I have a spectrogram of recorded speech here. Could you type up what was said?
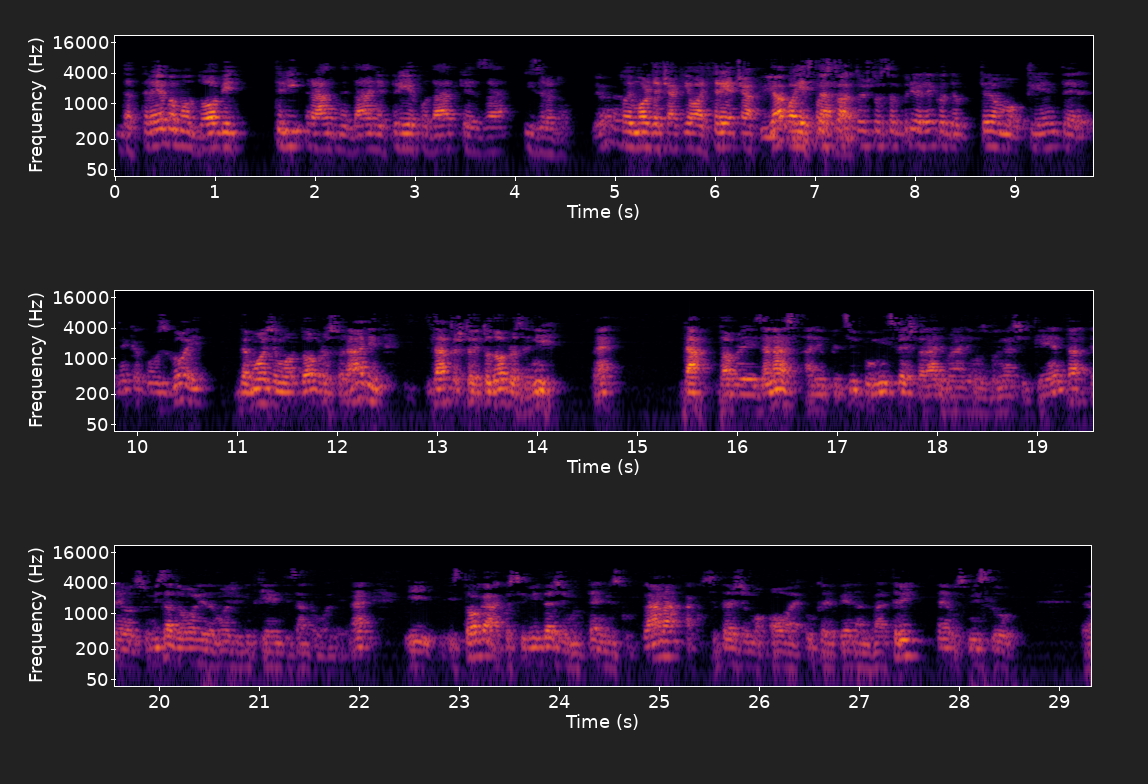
da trebamo dobiti tri radne dane prije podatke za izradu. Ja, To je možda čak i ova treća Jako koja je stvar. to što sam prije rekao da trebamo klijente nekako uzgojiti, da možemo dobro suraditi, zato što je to dobro za njih. Ne? Da, dobro je i za nas, ali u principu mi sve što radimo, radimo zbog naših klijenta, treba su mi zadovoljni da može biti klijenti zadovoljni. Ne? I iz toga, ako se mi držimo terminskog plana, ako se držimo ovaj ukrep 1, 2, 3, ne, u smislu e,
